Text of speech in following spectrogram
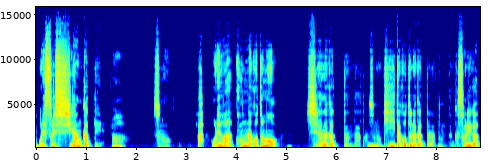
ん。俺それ知らんかって。あその、あ、俺はこんなことも知らなかったんだと。その、聞いたことなかったなと。なんかそれが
